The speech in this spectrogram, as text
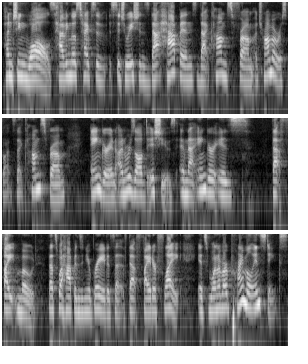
punching walls, having those types of situations, that happens, that comes from a trauma response, that comes from anger and unresolved issues. And that anger is that fight mode. That's what happens in your brain. It's that, that fight or flight. It's one of our primal instincts.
